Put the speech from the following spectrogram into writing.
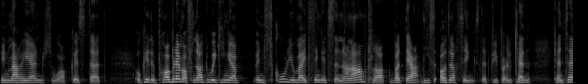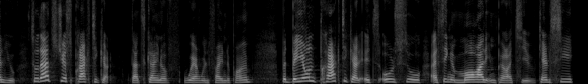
in Marianne's work, is that okay, the problem of not waking up in school, you might think it's an alarm clock, but there are these other things that people can, can tell you. So that's just practical. That's kind of where we'll find the problem. But beyond practical, it's also, I think, a moral imperative. Kelsey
